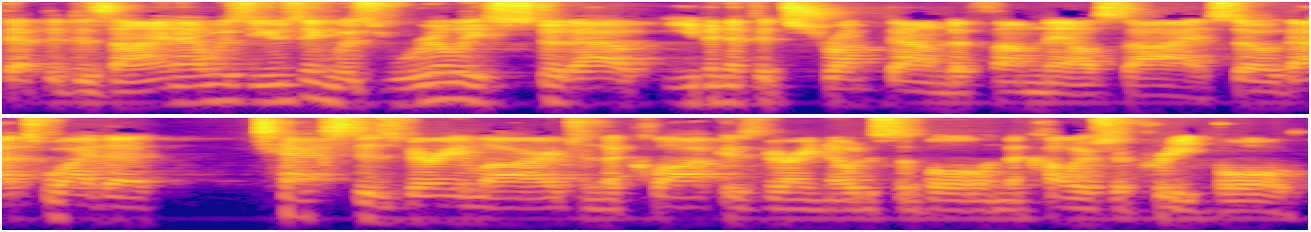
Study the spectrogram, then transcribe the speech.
that the design I was using was really stood out, even if it shrunk down to thumbnail size. So that's why the text is very large and the clock is very noticeable and the colors are pretty bold.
